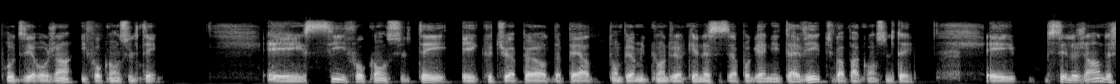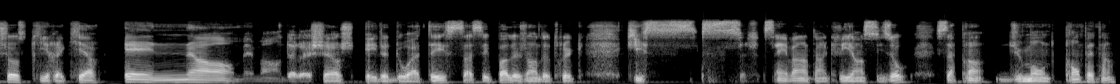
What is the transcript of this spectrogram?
pour dire aux gens, il faut consulter. Et s'il faut consulter et que tu as peur de perdre ton permis de conduire qui est nécessaire pour gagner ta vie, tu vas pas consulter. Et c'est le genre de choses qui requiert énormément de recherche et de doigté. Ça, c'est pas le genre de truc qui s'invente en criant ciseaux. Ça prend du monde compétent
